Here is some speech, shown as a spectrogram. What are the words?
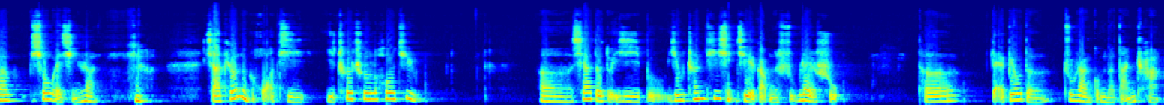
了，小外星人，下篇那个话题一扯扯了好久。嗯，想得对一部有整体性结构的书来说，它代表的主人公的登场。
